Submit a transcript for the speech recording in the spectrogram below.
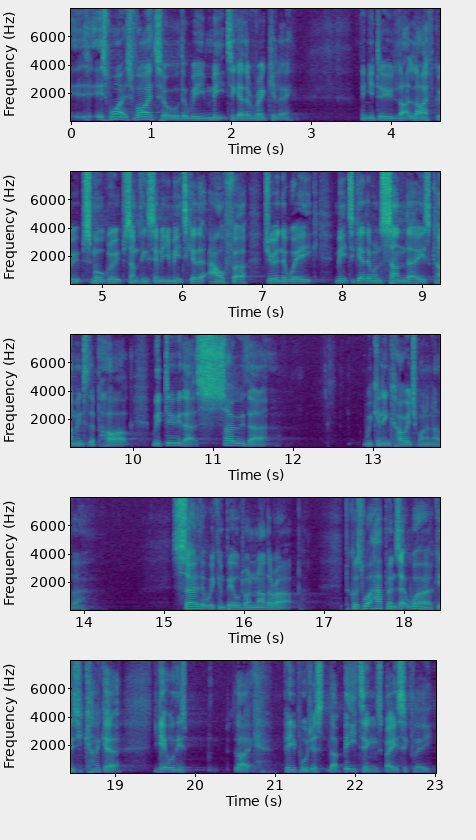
it's why it's vital that we meet together regularly. I think you do like life groups, small groups, something similar. You meet together alpha during the week, meet together on Sundays, come into the park. We do that so that we can encourage one another, so that we can build one another up. Because what happens at work is you kind of get you get all these like people just like beatings basically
